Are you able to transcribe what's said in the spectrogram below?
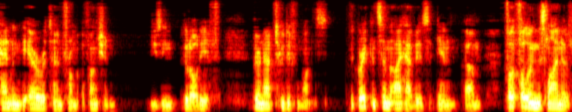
handling the error return from a function using good old if, there are now two different ones. The great concern that I have is, again, um, following this line of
